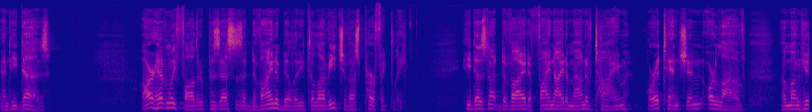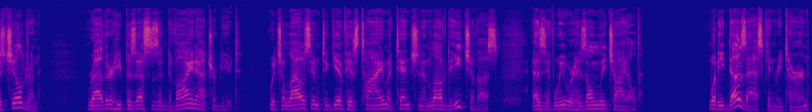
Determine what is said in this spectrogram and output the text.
and he does. Our Heavenly Father possesses a divine ability to love each of us perfectly. He does not divide a finite amount of time or attention or love among His children. Rather, He possesses a divine attribute which allows Him to give His time, attention, and love to each of us as if we were His only child. What He does ask in return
